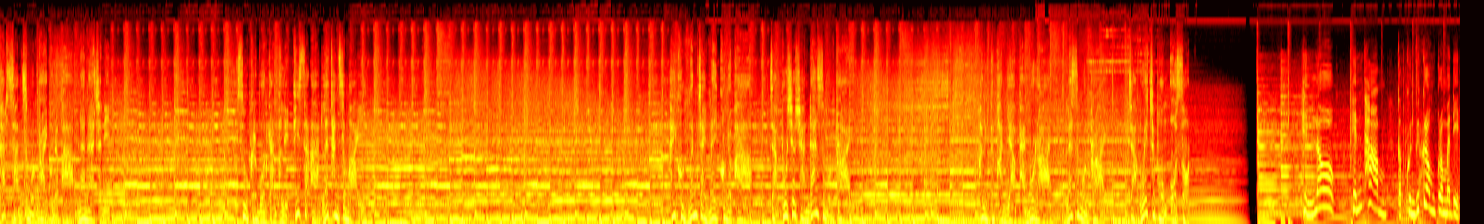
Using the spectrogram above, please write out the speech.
คัดสรรสมุนไพรคุณภาพนานาชนิด สู่กระบวนการผลิตที่สะอาดและทันสมัย ผู้เชี่ยวชาญด้านสมุนไพร ผลิตภัณฑ์ยาแผนโบราณและสมุนไพร จากเวชพงศ์โอสถ เห็นโลก เห็นธรรม กับคุณวิกรมกรมดิต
